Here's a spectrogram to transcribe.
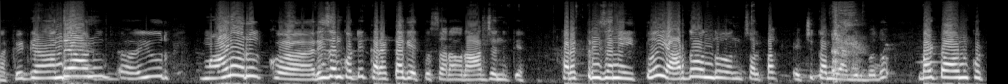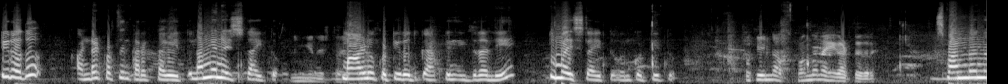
ಬಕೆಟ್ ಅಂದ್ರೆ ಅವನು ಇವ್ರು ಮಾಡೋರು ರೀಸನ್ ಕೊಟ್ಟಿದ್ದು ಕರೆಕ್ಟ್ ಆಗಿತ್ತು ಇತ್ತು ಸರ್ ಅವ್ರ ಆರು ಜನಕ್ಕೆ. ಕರೆಕ್ಟ್ ರೀಸನ್ ಇತ್ತು. ಯಾರ್ದೋ ಒಂದು ಒಂದ್ ಸ್ವಲ್ಪ ಹೆಚ್ಚು ಕಮ್ಮಿ ಆಗಿರ್ಬೋದು. ಬಟ್ ಅವ್ನು ಕೊಟ್ಟಿರೋದು ಹಂಡ್ರೆಡ್ ಪರ್ಸೆಂಟ್ ಕರೆಕ್ಟ್ ಆಗಿ ಇತ್ತು. ನಮ್ಗೇನು ಇಷ್ಟ ಆಯ್ತು. ನಿಮ್ಗೇನು ಇಷ್ಟ ಮಾಳು ಕೊಟ್ಟಿರೋದು ಕ್ಯಾಪ್ಟನ್ ಇದ್ರಲ್ಲಿ ತುಂಬಾ ಇಷ್ಟ ಆಯ್ತು ಅವ್ನು ಕೊಟ್ಟಿತ್ತು ಓಕೆ ಇನ್ನ ಸ್ಪಂದನ ಹೇಗೆ ಆಡ್ತಾ ಇದಾರೆ? ಸ್ಪಂದನ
